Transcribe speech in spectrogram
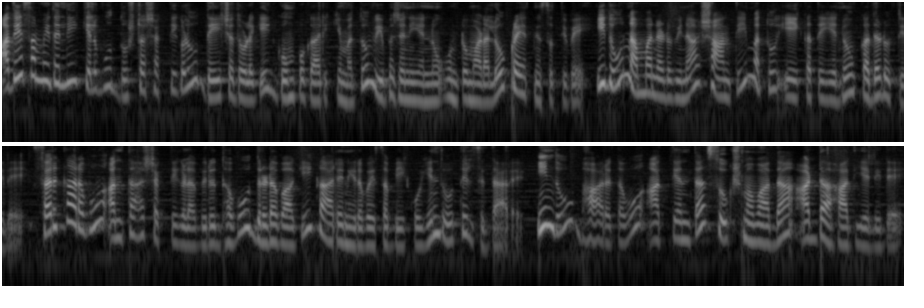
ಅದೇ ಸಮಯದಲ್ಲಿ ಕೆಲವು ದುಷ್ಟಶಕ್ತಿಗಳು ದೇಶದೊಳಗೆ ಗುಂಪುಗಾರಿಕೆ ಮತ್ತು ವಿಭಜನೆಯನ್ನು ಉಂಟುಮಾಡಲು ಪ್ರಯತ್ನಿಸುತ್ತಿವೆ. ಇದು ನಮ್ಮ ನಡುವಿನ ಶಾಂತಿ ಮತ್ತು ಏಕತೆಯನ್ನು ಕದಡುತ್ತಿದೆ. ಸರ್ಕಾರವು ಅಂತಹ ಶಕ್ತಿಗಳ ವಿರುದ್ಧವೂ ದೃಢವಾಗಿ ಕಾರ್ಯನಿರ್ವಹಿಸಬೇಕು ಎಂದು ತಿಳಿಸಿದ್ದಾರೆ. ಇಂದು ಭಾರತವು ಅತ್ಯಂತ ಸೂಕ್ಷ್ಮವಾದ ಅಡ್ಡ ಹಾದಿಯಲ್ಲಿದೆ.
